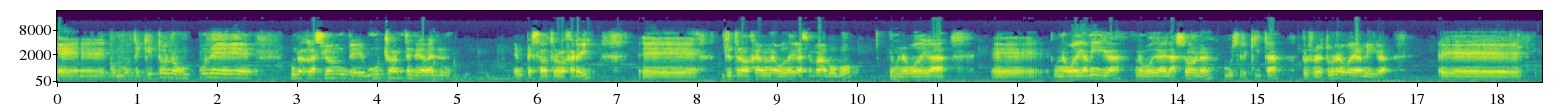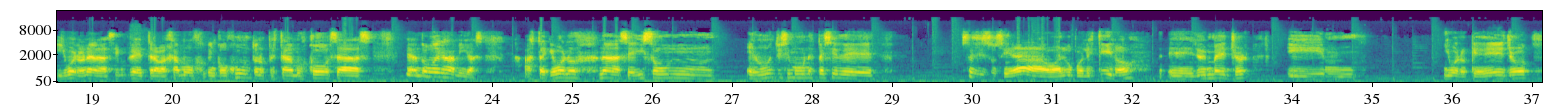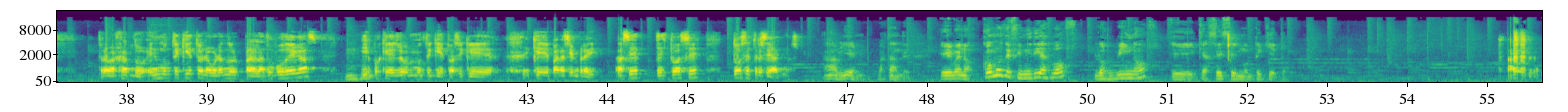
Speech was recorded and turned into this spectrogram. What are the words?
Eh, con Montequito nos une una relación de mucho antes de haber empezado a trabajar ahí. Eh, yo trabajaba en una bodega se llamaba Bobo, que es una bodega, eh, una bodega amiga, una bodega de la zona, muy cerquita, pero sobre todo una bodega amiga. Y bueno, nada, siempre trabajamos en conjunto, nos prestábamos cosas, eran dos bodegas amigas. Hasta que, bueno, nada, se hizo un. En un momento hicimos una especie de. No sé si sociedad o algo por el estilo, eh, joint venture, y. mm, Y bueno, quedé yo trabajando en Montequieto, elaborando para las dos bodegas, y después quedé yo en Montequieto, así que quedé para siempre ahí. Hace, esto hace 12, 13 años. Ah, bien, bastante. Eh, bueno, ¿cómo definirías vos los vinos eh, que haces en Montequieto? A ver,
